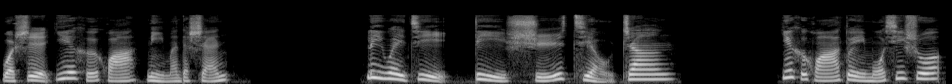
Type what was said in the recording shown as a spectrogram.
我是耶和华你们的神。立位记第十九章，耶和华对摩西说：“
